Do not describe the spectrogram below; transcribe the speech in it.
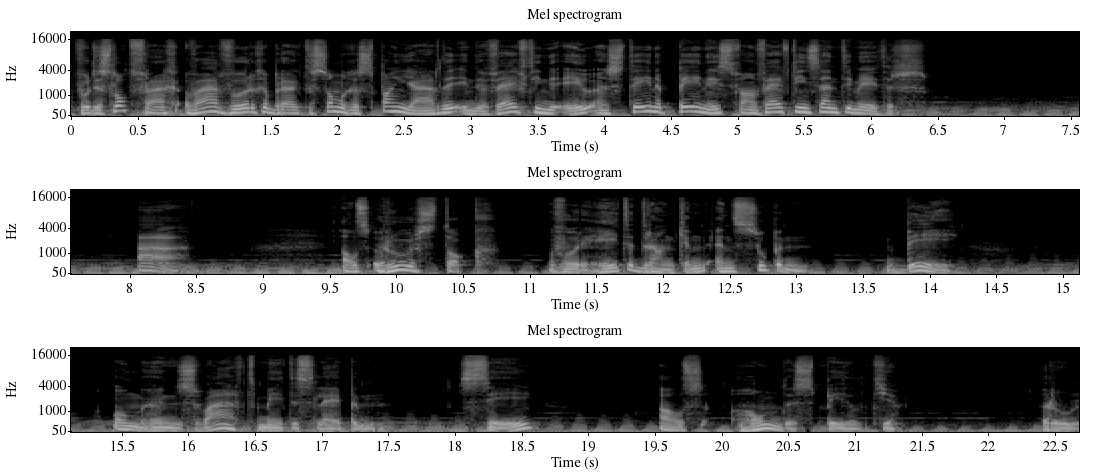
Voor de slotvraag, waarvoor gebruikten sommige Spanjaarden in de 15e eeuw een stenen penis van 15 centimeter? A. Als roerstok voor hete dranken en soepen. B. Om hun zwaard mee te slijpen. C. Als hondenspeeltje. Roel.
